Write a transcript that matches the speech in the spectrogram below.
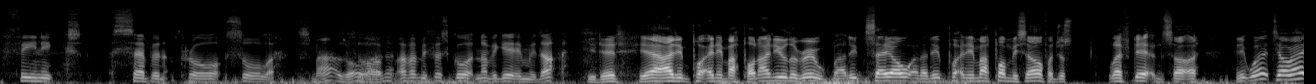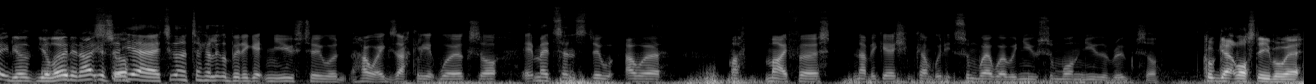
Fenix 7 Pro Solar. Smart as well, so isn't it? I've had my first go at navigating with that. You did. Yeah, I didn't put any map on. I knew the route, but I didn't sail and I didn't put any map on myself. I just left it and sort of, and it worked all right. You're, you're learning, aren't you? So, yeah, it's going to take a little bit of getting used to and how exactly it works. So it made sense to do our my, my first navigation camp with it somewhere where we knew someone knew the route. So couldn't get lost either way.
